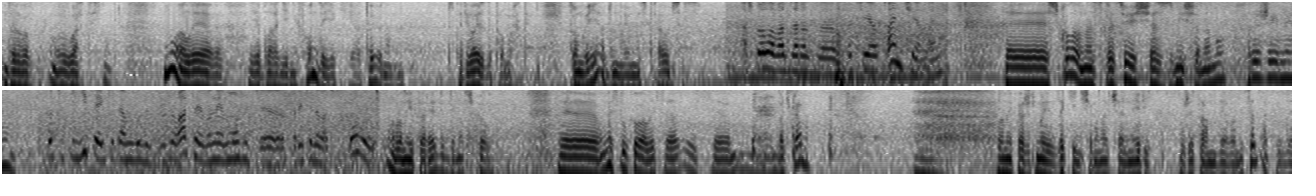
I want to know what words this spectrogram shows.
дороговартісний. Ну, але є благодійні фонди, які готові нам, сподіваюся, допомогти. Тому я думаю, ми справимося з цим. А школа у вас зараз е, працює офлайн чи онлайн? Е, Школа в нас працює ще в змішаному режимі. Тобто ті діти, які там будуть проживати, вони можуть е, перейти до вас в школу. Вони перейдуть до нас в школу. Е, Ми спілкувалися з е, батьками. Е, Вони кажуть, ми закінчимо навчальний рік вже там, де вони. все так йде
